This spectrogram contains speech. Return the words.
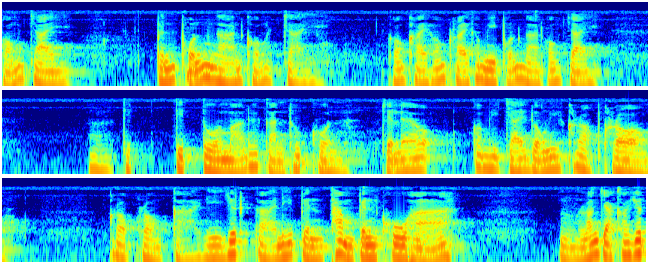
ของใจ เป็นผลงานของใจ ของใครของใครเขามีผลงานของใจติดติดตัวมาด้วยกันทุกคน เสร็จแล้วก็มีใจดวงนี้ครอบครอง ครอบครองกายนี้ยึดกายนี้เป็นถ้ำเป็นคูหาหลังจากเขายึด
